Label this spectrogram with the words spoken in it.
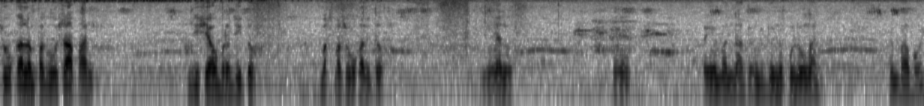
sukal ang pag-uusapan, hindi siya obra dito. Mas masukal ito. Ayan. Oh. Oh. Ayun banda, doon, doon yung kulungan ng baboy.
